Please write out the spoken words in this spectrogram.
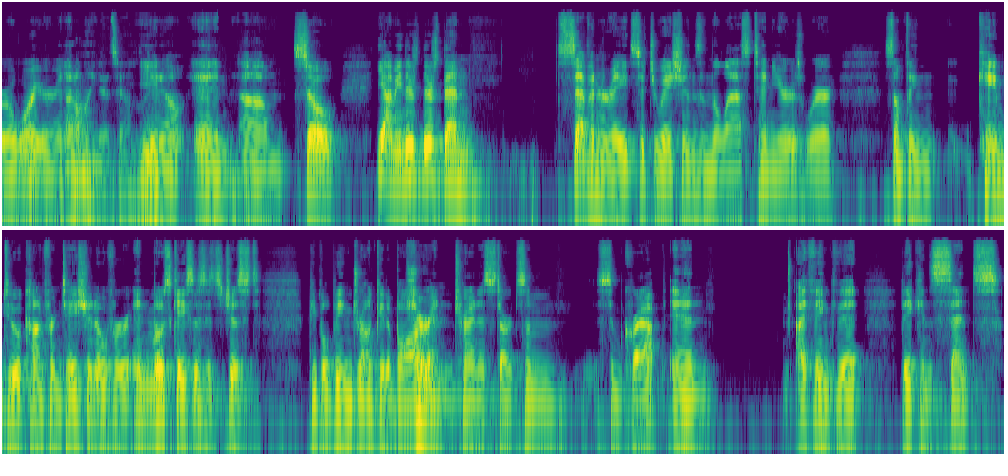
or a warrior. And, I don't think that sounds. you know, and um, so yeah, I mean, there's there's been seven or eight situations in the last ten years where something came to a confrontation over. In most cases, it's just people being drunk at a bar Sure. and trying to start some some crap, and I think that they can sense.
